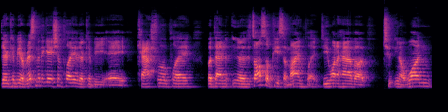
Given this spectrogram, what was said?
there could be a risk mitigation play, there could be a cash flow play, but then, you know, it's also a peace of mind play. Do you want to have a two, you know, one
